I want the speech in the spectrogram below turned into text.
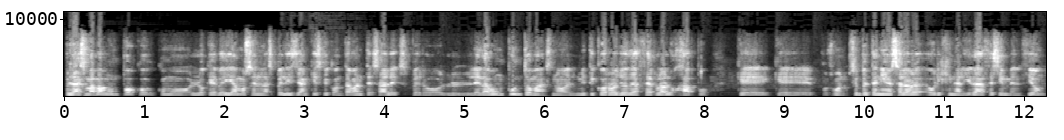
plasmaban un poco como lo que veíamos en las pelis yankees que contaba antes Alex, pero le daba un punto más, ¿no? El mítico rollo de hacerlo a lo japo, que, que, pues bueno, siempre tenía esa originalidad, esa invención.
